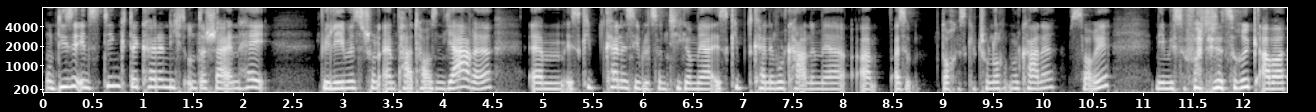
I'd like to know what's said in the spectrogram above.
Und diese Instinkte können nicht unterscheiden, hey, wir leben jetzt schon ein paar tausend Jahre, ähm, es gibt keine Säbelzahntiger mehr, es gibt keine Vulkane mehr, äh, also doch, es gibt schon noch Vulkane, sorry, nehme ich sofort wieder zurück, aber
